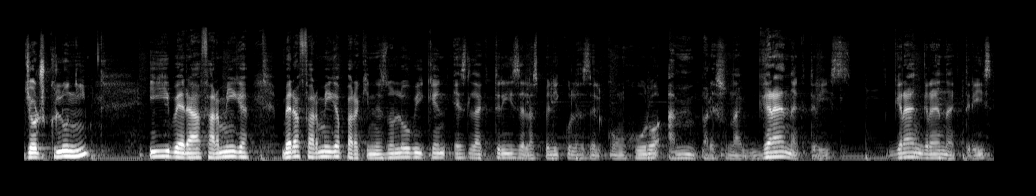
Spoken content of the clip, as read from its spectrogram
George Clooney y Vera Farmiga. Vera Farmiga, para quienes no lo ubiquen, es la actriz de las películas del Conjuro. A mí me parece una gran actriz gran, gran actriz,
